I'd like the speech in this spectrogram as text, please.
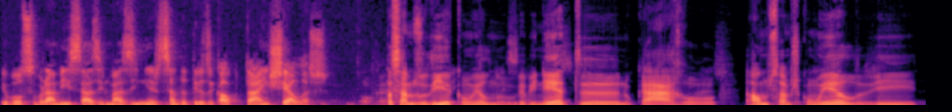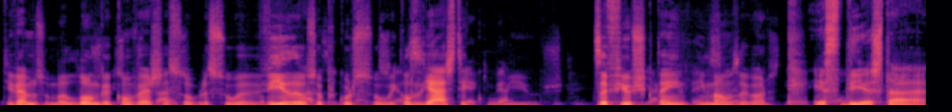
Eu vou celebrar a missa às irmãzinhas de Santa Teresa Calcutá, em Chelas. Passámos o dia com ele no gabinete, no carro, almoçámos com ele e tivemos uma longa conversa sobre a sua vida, o seu percurso eclesiástico e os desafios que tem em mãos agora. Esse dia está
